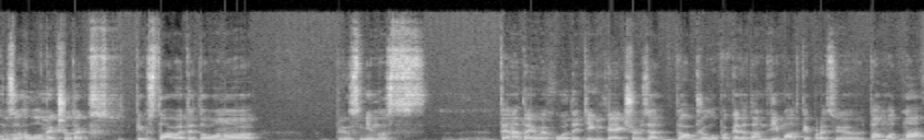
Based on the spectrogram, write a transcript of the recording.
Ну, загалом, якщо так півставити, то воно плюс-мінус те на те й виходить, тільки якщо взяти два бджолопакети, там дві матки працює, там одна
